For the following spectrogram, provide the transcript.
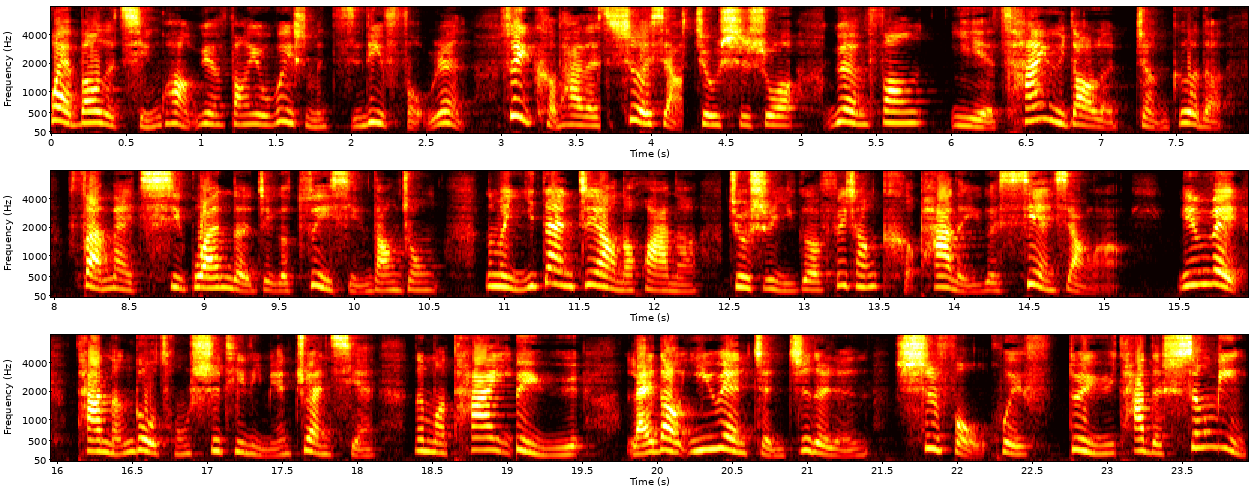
外包的情况，院方又为什么极力否认？最可怕的设想就是说院方也参与到了整个的。贩卖器官的这个罪行当中，那么一旦这样的话呢，就是一个非常可怕的一个现象了，因为他能够从尸体里面赚钱，那么他对于来到医院诊治的人，是否会对于他的生命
